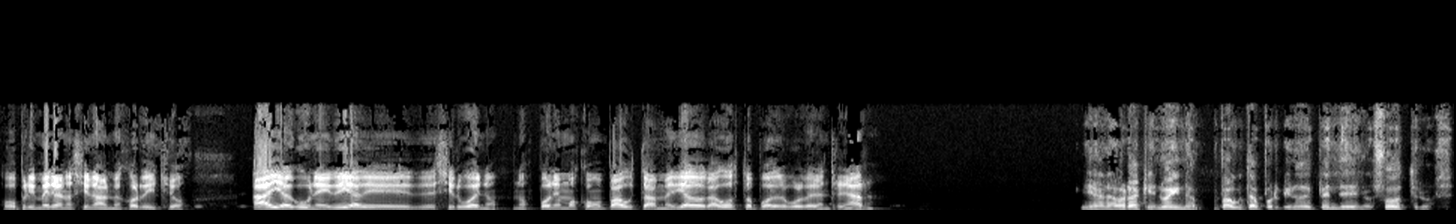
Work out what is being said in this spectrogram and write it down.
o Primera Nacional, mejor dicho, ¿hay alguna idea de, decir, bueno, nos ponemos como pauta a mediados de agosto poder volver a entrenar? Mira, la verdad que no hay una pauta porque no depende de nosotros.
